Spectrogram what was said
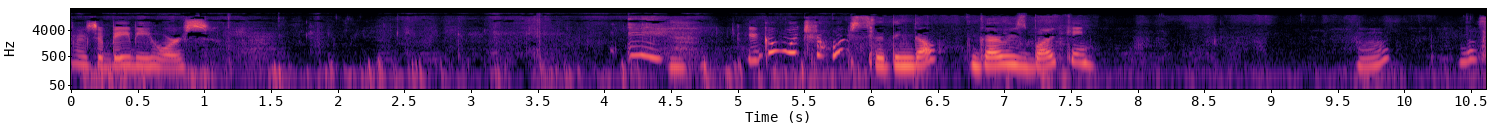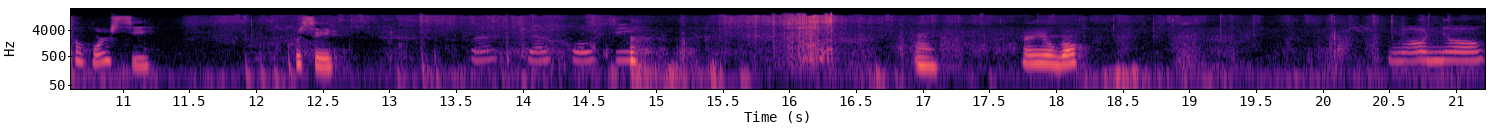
There's a baby horse. You go watch the horse. Sitting down. Gary's barking. Hmm? That's a horsey. Horsey. Here you go. No, no.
